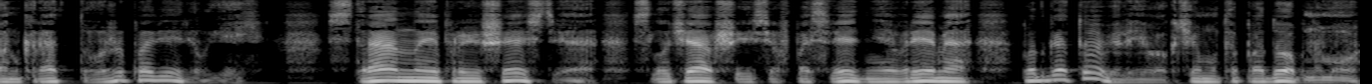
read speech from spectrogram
Панкрат тоже поверил ей. Странные происшествия, случавшиеся в последнее время, подготовили его к чему-то подобному,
